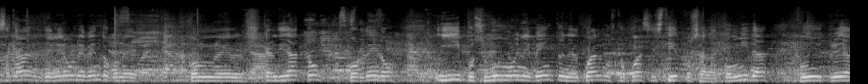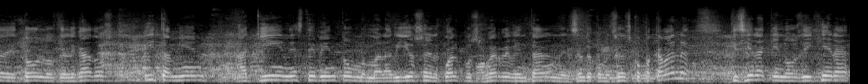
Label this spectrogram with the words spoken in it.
antes acaba de tener un evento con el, candidato Cordero y pues un buen evento en el cual nos tocó asistir pues a la comida muy nutrida de todos los delegados y también aquí en este evento maravilloso en el cual pues fue a reventar en el Centro de Convenciones Copacabana. Quisiera que nos dijera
